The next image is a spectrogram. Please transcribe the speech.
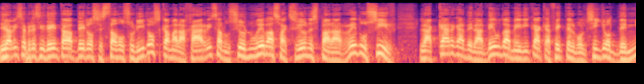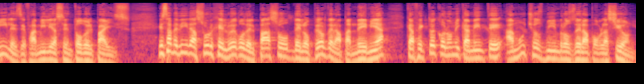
Y la vicepresidenta de los Estados Unidos, Kamala Harris, anunció nuevas acciones para reducir la carga de la deuda médica que afecta el bolsillo de miles de familias en todo el país. Esta medida surge luego del paso de lo peor de la pandemia que afectó económicamente a muchos miembros de la población.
